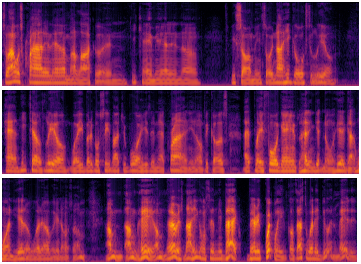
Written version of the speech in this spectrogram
So I was crying in there in my locker, and he came in and uh, he saw me. So now he goes to Leo, and he tells Leo, "Well, you better go see about your boy. He's in there crying, you know, because I played four games, I didn't get no hit, got one hit or whatever, you know. So I'm I'm, I'm, hey, I'm nervous now. He's gonna send me back very quickly because that's the way they do it in Major.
